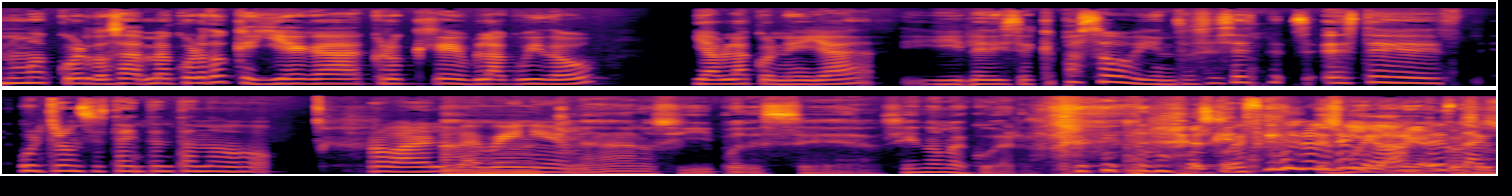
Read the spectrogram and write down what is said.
No me acuerdo. O sea, me acuerdo que llega, creo que Black Widow y habla con ella y le dice, ¿qué pasó? Y entonces este, este Ultron se está intentando robar el ah, vibranium. Claro, sí, puede ser. Sí, no me acuerdo. es que, no es, muy larga, cosas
